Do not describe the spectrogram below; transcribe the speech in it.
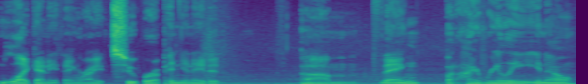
like anything, right? Super opinionated um, thing. But I really, you know,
